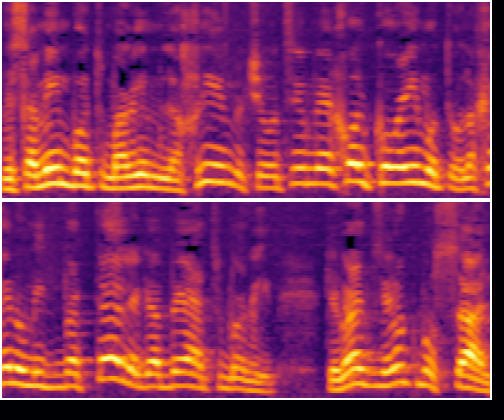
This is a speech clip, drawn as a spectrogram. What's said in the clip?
ושמים בו תמרים מלכים, וכשרוצים לאכול קורעים אותו, לכן הוא מתבטא לגבי התמרים. כיוון שזה לא כמו סל,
